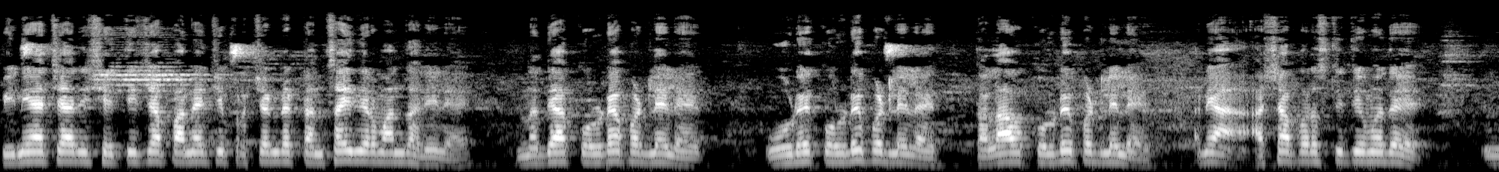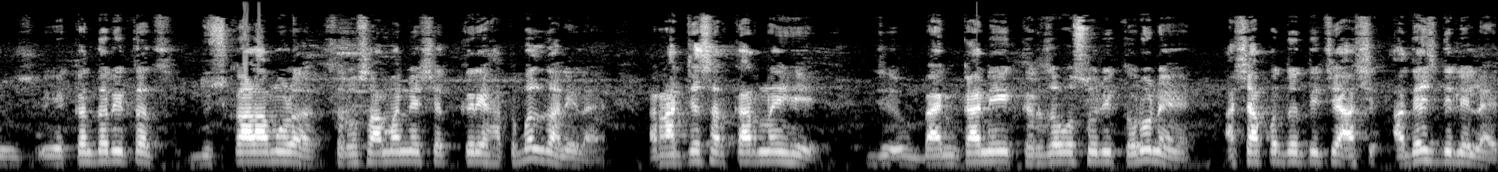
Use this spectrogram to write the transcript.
पिण्याच्या आणि शेतीच्या पाण्याची प्रचंड टंचाई निर्माण झालेली आहे. नद्या कोरड्या पडलेल्या आहेत. ओढे कोरडे पडलेले आहेत तलाव कोरडे पडलेले आहेत. आणि अशा परिस्थितीमध्ये एकंदरीतच दुष्काळामुळं सर्वसामान्य शेतकरी हतबल झालेला आहे. राज्य सरकारनंही ज- बँकांनी कर्जवसुली करू नये अशा पद्धतीचे आशे आदेश दिलेले आहेत.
